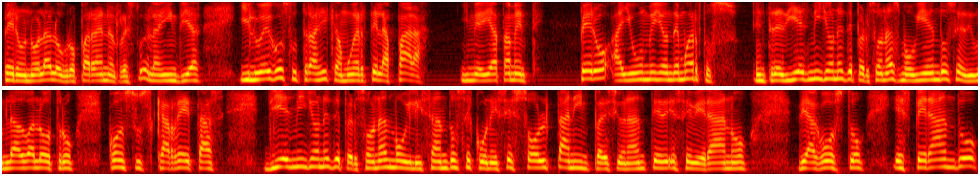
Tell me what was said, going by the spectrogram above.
pero no la logró parar en el resto de la India y luego su trágica muerte la para inmediatamente. Pero hay un millón de muertos, entre 10 millones de personas moviéndose de un lado al otro con sus carretas, 10 millones de personas movilizándose con ese sol tan impresionante de ese verano de agosto, esperando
